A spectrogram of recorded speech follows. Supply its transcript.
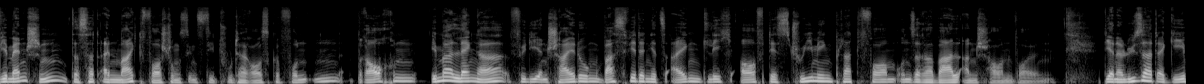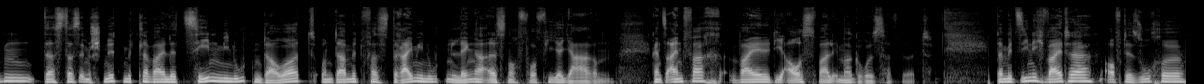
Wir Menschen, das hat ein Marktforschungsinstitut herausgefunden, brauchen immer länger für die Entscheidung, was wir denn jetzt eigentlich auf der Streaming-Plattform unserer Wahl anschauen wollen. Die Analyse hat ergeben, dass das im Schnitt mittlerweile zehn Minuten dauert und damit fast drei Minuten länger als noch vor vier Jahren. Ganz einfach, weil die Auswahl immer größer wird. Damit Sie nicht weiter auf der Suche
